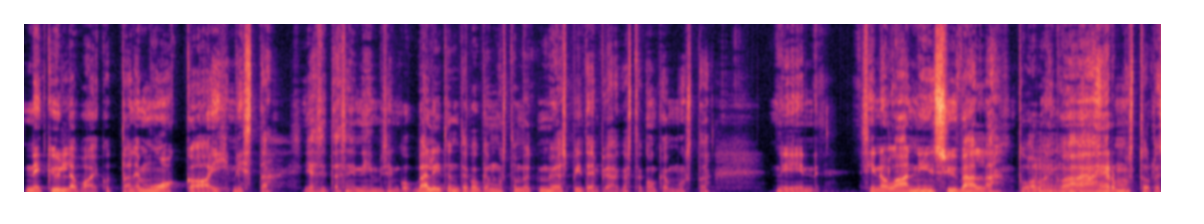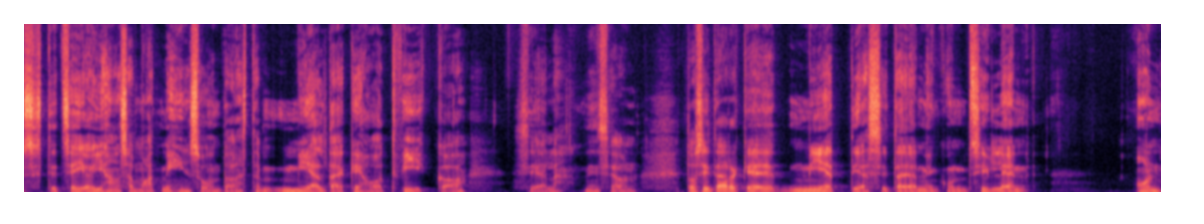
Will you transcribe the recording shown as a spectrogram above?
ne kyllä vaikuttaa, ne muokkaa ihmistä ja sitä sen ihmisen välitöntä kokemusta, mutta myös pitempiaikaista kokemusta, niin siinä ollaan niin syvällä tuolla mm. niin kuin ihan hermostollisesti, että se ei ole ihan sama, että mihin suuntaan sitä mieltä ja kehoa twiikkaa siellä. Niin se on tosi tärkeää miettiä sitä ja niin kuin silleen on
